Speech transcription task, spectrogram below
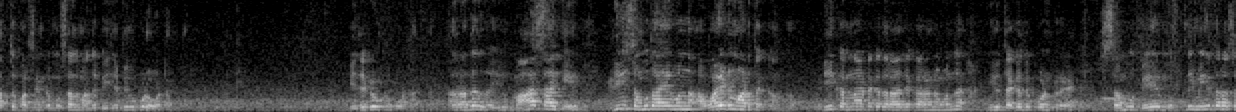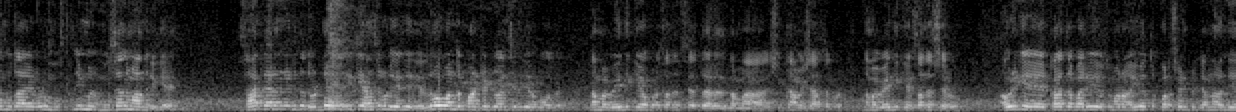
ಹತ್ತು ಪರ್ಸೆಂಟ್ ಮುಸಲ್ಮಾನ ಬಿ ಜೆ ಪಿಗೂ ಕೂಡ ಓಟ್ ಹಾಕ್ತಾರೆ. ಬಿ ಜೆ ಪಿಗೂ ಕೂಡ ಓಟ್ ಹಾಕ್ತಾರೆ. ಆದರೆ ಅದಲ್ಲ ಇದು ಮಾಸ್ ಆಗಿ ಇಡೀ ಸಮುದಾಯವನ್ನು ಅವಾಯ್ಡ್ ಮಾಡ್ತಕ್ಕಂಥದ್ದು. ಇಡೀ ಕರ್ನಾಟಕದ ರಾಜಕಾರಣವನ್ನು ನೀವು ತೆಗೆದುಕೊಂಡ್ರೆ ಸಮು, ಬೇ, ಮುಸ್ಲಿಮೇತರ ಸಮುದಾಯಗಳು ಮುಸ್ಲಿಂ ಮುಸಲ್ಮಾನರಿಗೆ ಸಹಕಾರ ನೀಡಿದ ದೊಡ್ಡ ಇತಿಹಾಸಗಳು ಎಲ್ಲಿ? ಎಲ್ಲೋ ಒಂದು ಕಾನ್ಸ್ಟಿಟ್ಯೂನ್ಸಿಲಿ ಇರ್ಬೋದು. ನಮ್ಮ ವೇದಿಕೆಯ ಒಬ್ಬರ ಸದಸ್ಯರ ನಮ್ಮ ಶಿಗ್ಗಾಮಿ ಶಾಸಕರು, ನಮ್ಮ ವೇದಿಕೆಯ ಸದಸ್ಯರು. ಅವರಿಗೆ ಕಳೆದ ಬಾರಿ ಸುಮಾರು ಐವತ್ತು ಪರ್ಸೆಂಟ್ ಜನ ಅಲ್ಲಿ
